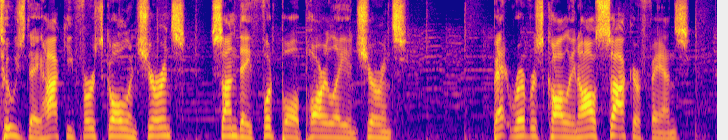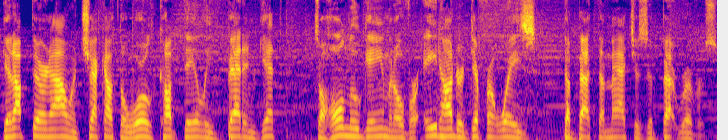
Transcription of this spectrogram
Tuesday, hockey first goal insurance. Sunday, football parlay insurance. Bet Rivers calling all soccer fans. Get up there now and check out the World Cup Daily Bet and Get. It's a whole new game and over 800 different ways to bet the matches at Bet Rivers.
